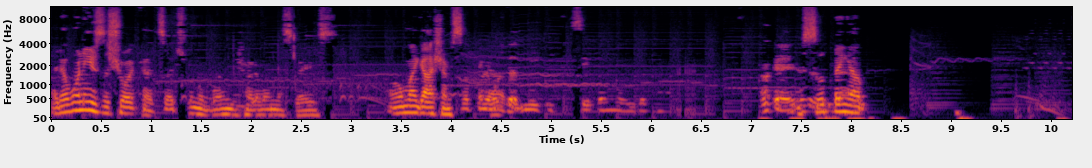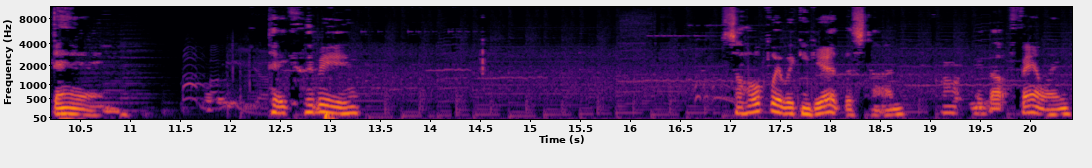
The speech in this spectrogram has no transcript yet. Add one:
I don't want to use the shortcut, so I just want to win to try to win this race. Oh my gosh, I'm slipping up. what's that new see thing that you get? Okay. I'm slipping up. Dang. Take three. So hopefully we can get it this time Oh, without failing.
